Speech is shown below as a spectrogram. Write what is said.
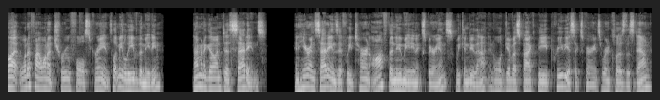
But what if I want a true full screen? So let me leave the meeting. Now I'm going to go into settings. And here in settings, if we turn off the new meeting experience, we can do that and it will give us back the previous experience. We're going to close this down.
